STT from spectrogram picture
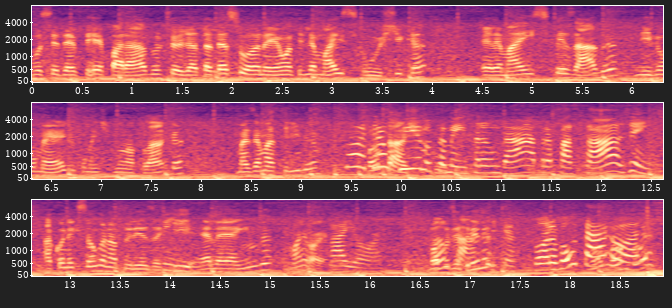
você deve ter reparado, você já tá até suando aí, é uma trilha mais rústica, ela é mais pesada, nível médio, como a gente viu na placa, mas é uma trilha Não, é fantástica. tranquilo também pra andar, pra passar. Gente, A conexão com a natureza aqui, Sim. ela é ainda maior. maior. Vamos fazer trilha? Bora voltar Vamos, vamos, agora.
